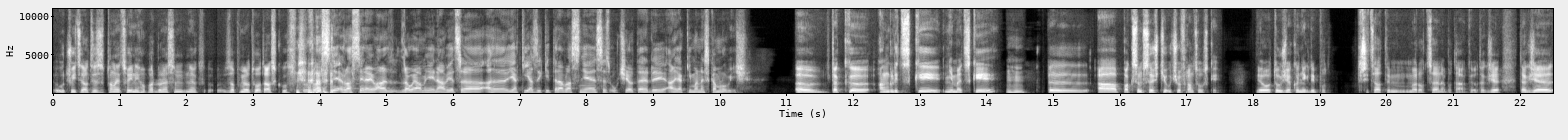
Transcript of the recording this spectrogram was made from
určující. Ale ty jsi se ptal něco jiného, pardon, já jsem nějak zapomněl tu otázku. Vlastně, vlastně nevím, ale zaujala mě jiná věc. A jaký jazyky teda vlastně se učil tehdy a jakýma dneska mluvíš? Uh, tak uh, anglicky, německy, uh-huh. Eh, a pak jsem se ještě učil francouzsky. Jo, to už jako někdy po 30. roce nebo tak. Jo. Takže, takže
